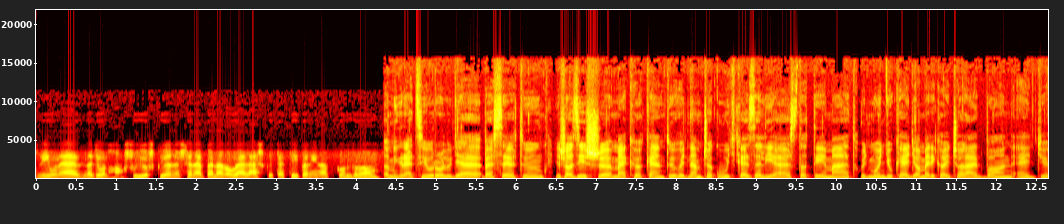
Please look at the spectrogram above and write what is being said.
Lionel nagyon hangsúlyos, különösen ebben a novellás kötetében, én azt gondolom. A migrációról ugye beszéltünk, és az is meghökkentő, hogy nem csak úgy kezeli ezt a témát, hogy mondjuk egy amerikai családban egy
